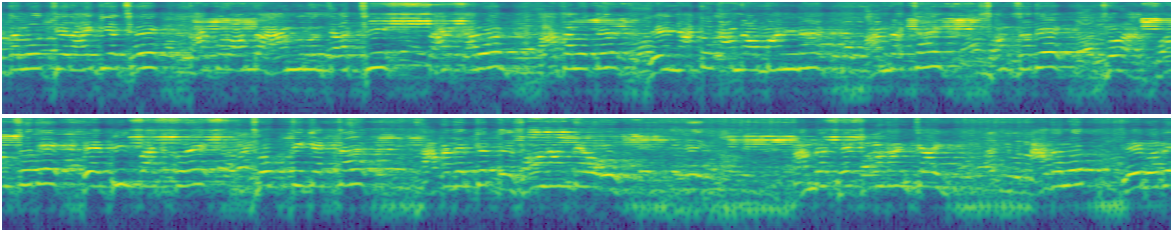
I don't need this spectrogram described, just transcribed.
আদালত যে রায় দিয়েছে, তারপর আমরা আন্দোলন চালাচ্ছি। তার কারণ আদালতের এই নাটক আমরা মানি না। আমরা চাই সংসদে সংসদে এই বিল পাস করে যৌক্তিক একটা আমাদেরকে সমাধান দেওয়া হোক। আমরা সেই সমাধান চাই। আদালত এইভাবে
